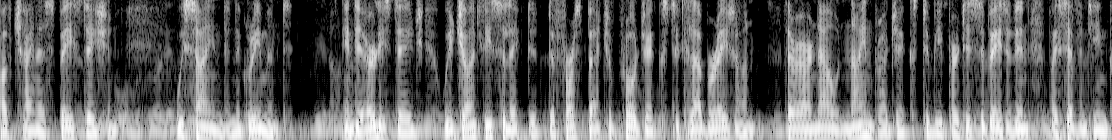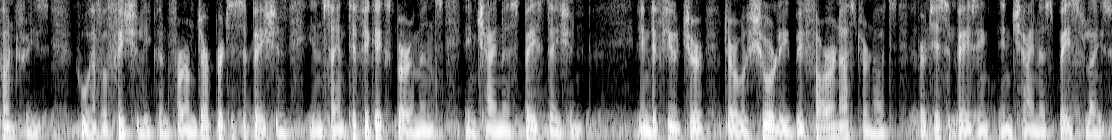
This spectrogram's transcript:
of China's space station. We signed an agreement. In the early stage, we jointly selected the first batch of projects to collaborate on. There are now nine projects to be participated in by 17 countries, who have officially confirmed their participation in scientific experiments in China's space station. In the future, there will surely be foreign astronauts participating in China's spaceflight.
